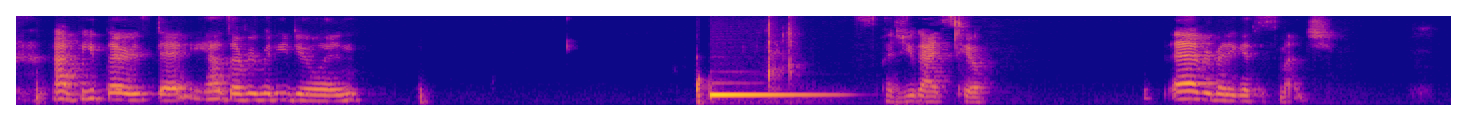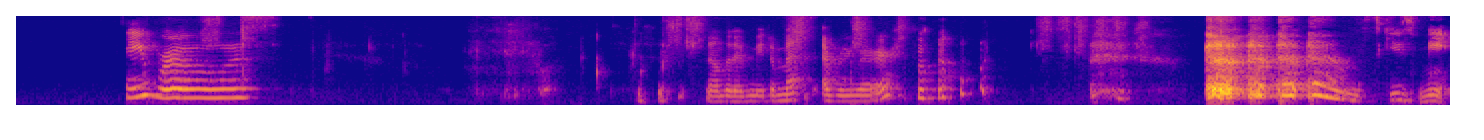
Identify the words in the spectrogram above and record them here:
Happy Thursday. How's everybody doing? Smudge you guys too. Everybody gets a smudge. Hey, Rose. now that I've made a mess everywhere. Excuse me.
